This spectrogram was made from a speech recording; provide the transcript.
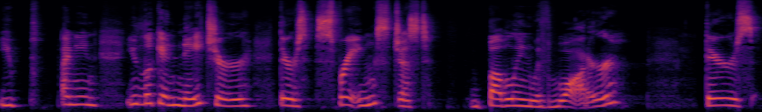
You I mean, you look in nature, there's springs just bubbling with water. There's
